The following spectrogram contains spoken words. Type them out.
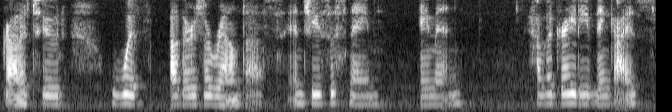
gratitude with others around us. In Jesus' name, amen. Have a great evening, guys.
